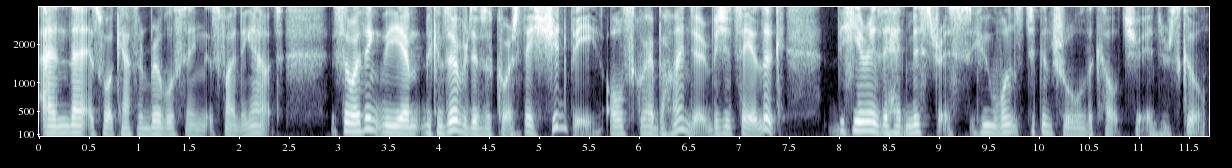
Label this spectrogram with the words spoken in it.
And that is what Katharine Birbalsingh is finding out. So I think the um, the Conservatives, of course, they should be all square behind her. They should say, look, here is a headmistress who wants to control the culture in her school.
